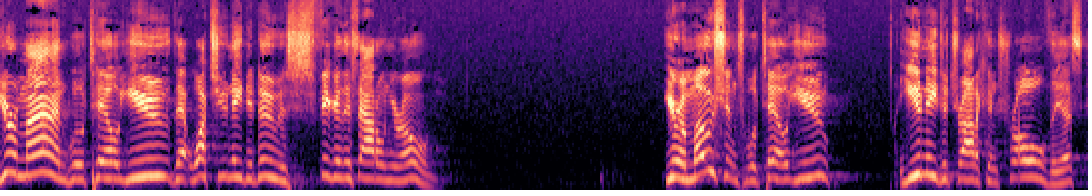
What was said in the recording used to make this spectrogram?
Your mind will tell you that what you need to do is figure this out on your own. Your emotions will tell you you need to try to control this,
